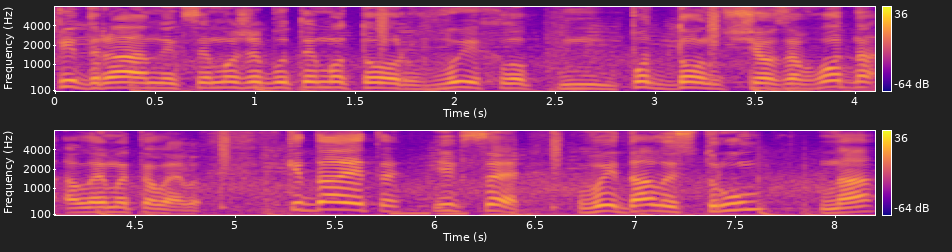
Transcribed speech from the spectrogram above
підрамник, це може бути мотор, вихлоп, поддон, що завгодно, але металеве. Кидаєте і все. Ви дали струм на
